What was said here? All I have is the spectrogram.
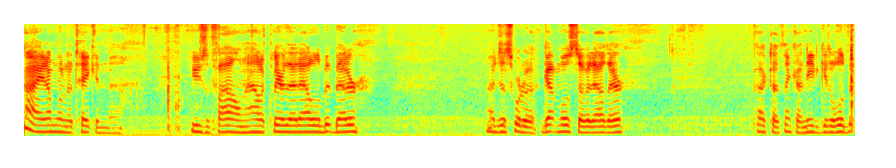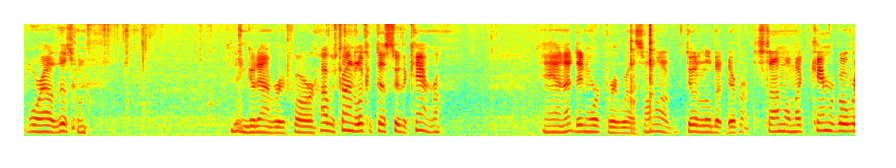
Alright, I'm going to take and uh, use the file now to clear that out a little bit better. I just sort of got most of it out there. In fact, I think I need to get a little bit more out of this one. It didn't go down very far. I was trying to look at this through the camera, and that didn't work very well, so I'm going to do it a little bit different. This time I'm going to make the camera go over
